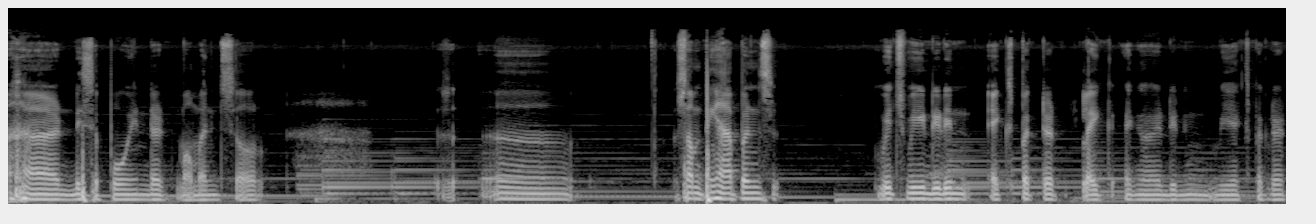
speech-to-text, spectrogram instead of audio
uh, disappointed moments or uh, something happens which we didn't expected like uh, didn't we expected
